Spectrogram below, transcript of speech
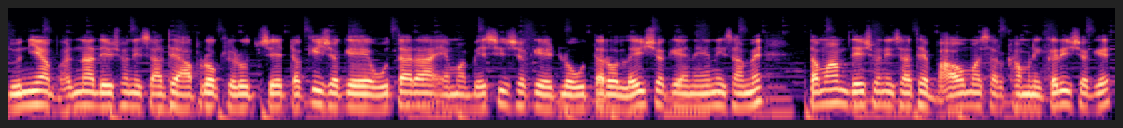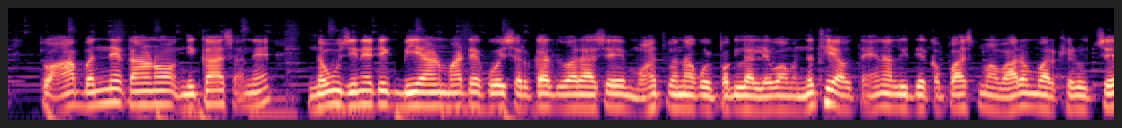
દુનિયાભરના દેશોની સાથે આપણો ખેડૂત છે, ટકી શકે, ઉતારા એમાં બેસી શકે, એટલો ઉતારો લઈ શકે અને એની સામે તમામ દેશોની સાથે ભાવમાં સરખામણી કરી શકે. તો આ બંને કારણો નિકાસ અને નવું જીનેટિક બિયારણ માટે કોઈ સરકાર દ્વારા છે, મહત્વના કોઈ પગલાં લેવામાં નથી આવતા. એના લીધે કપાસમાં વારંવાર ખેડૂત છે,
